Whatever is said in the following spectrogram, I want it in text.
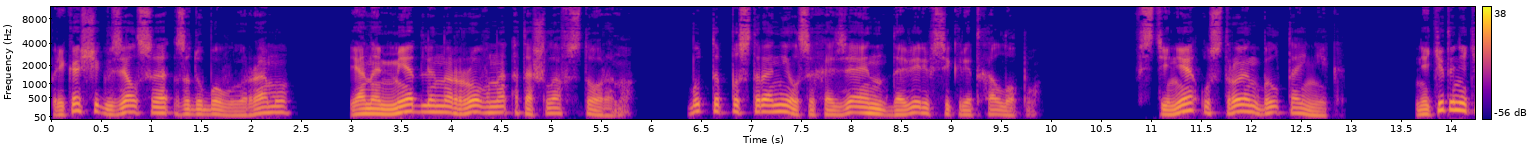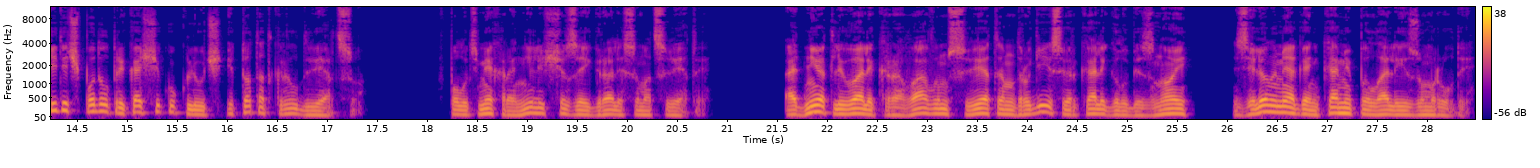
Приказчик взялся за дубовую раму и она медленно, ровно отошла в сторону, будто посторонился хозяин, доверив секрет холопу. В стене устроен был тайник. Никита Никитич подал приказчику ключ, и тот открыл дверцу. В полутьме хранилища заиграли самоцветы. Одни отливали кровавым светом, другие сверкали голубизной, зелеными огоньками пылали изумруды.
